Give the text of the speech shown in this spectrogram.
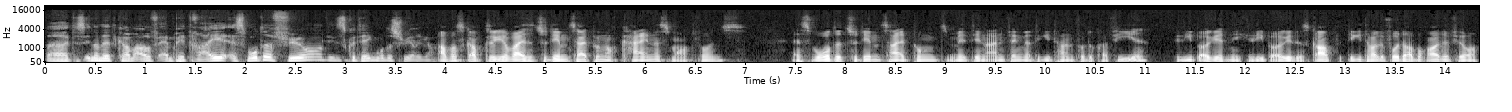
äh, das Internet kam auf MP3. Es wurde für die Diskotheken wurde es schwieriger. Aber es gab glücklicherweise zu dem Zeitpunkt noch keine Smartphones. Es wurde zu dem Zeitpunkt mit den Anfängen der digitalen Fotografie geliebäugelt, nicht geliebäugelt, es gab digitale Fotoapparate für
